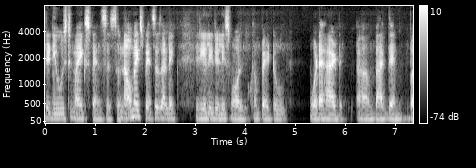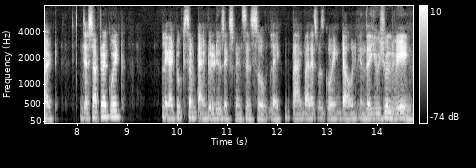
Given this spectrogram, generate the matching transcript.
reduced my expenses. So now my expenses are like really really small compared to what i had um, back then. But just after i quit like I took some time to reduce expenses. So like bank balance was going down in the usual way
